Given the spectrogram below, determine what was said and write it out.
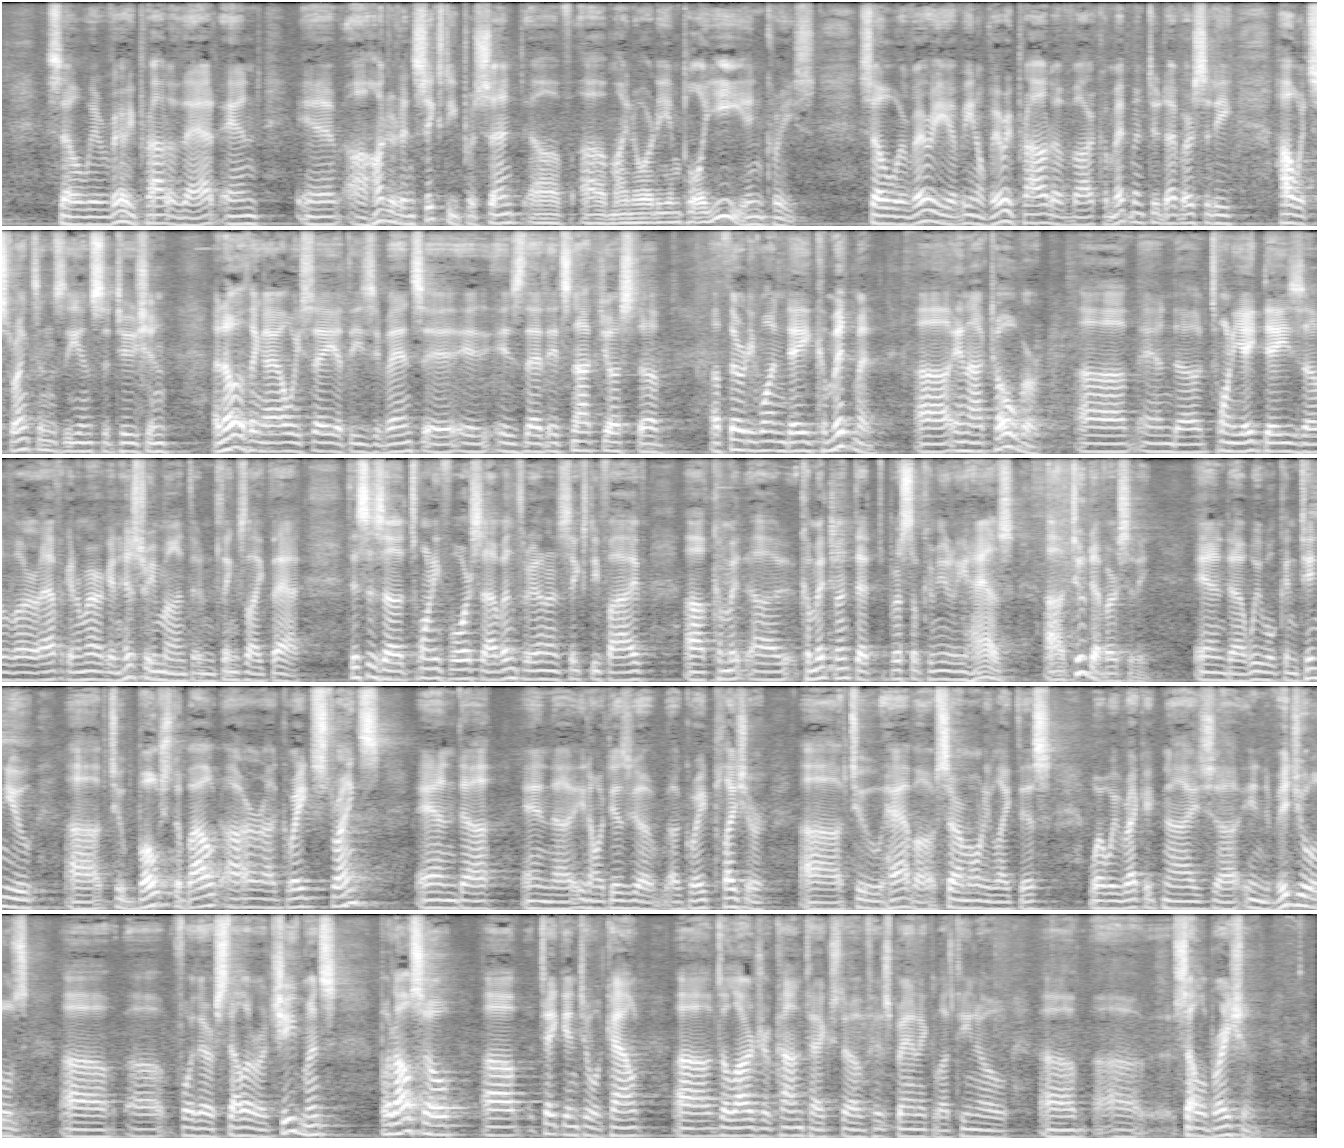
So we're very proud of that. And 160% uh, of uh, minority employee increase. So we're very, uh, you know, very proud of our commitment to diversity, how it strengthens the institution, Another thing I always say at these events is, is that it's not just a, a 31 day commitment uh, in October uh, and uh, 28 days of our African American History Month and things like that. This is a 24 7, 365 uh, commit, uh, commitment that Bristol community has uh, to diversity. And we will continue to boast about our great strengths And, uh, and uh, you know, it is a, a great pleasure uh, to have a ceremony like this where we recognize uh, individuals uh, uh, for their stellar achievements, but also uh, take into account uh, the larger context of Hispanic, Latino uh, uh, celebration.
